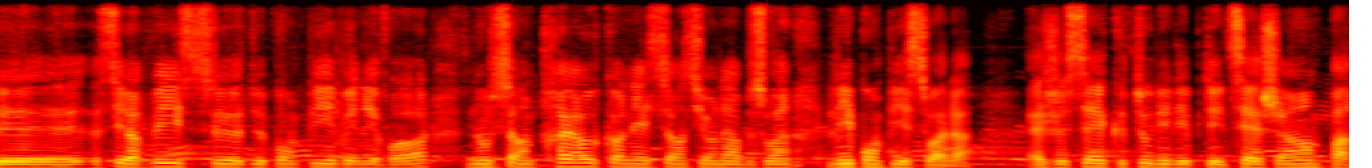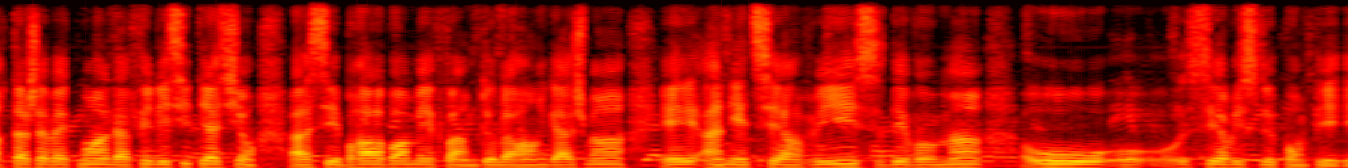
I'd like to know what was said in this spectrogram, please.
de services de pompiers bénévoles. Nous sommes très reconnaissants si on a besoin, les pompiers soient là. Je sais que tous les députés de ces gens partagent avec moi la félicitation à ces braves hommes et femmes de leur engagement et années de service, développement au, au service de pompiers.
